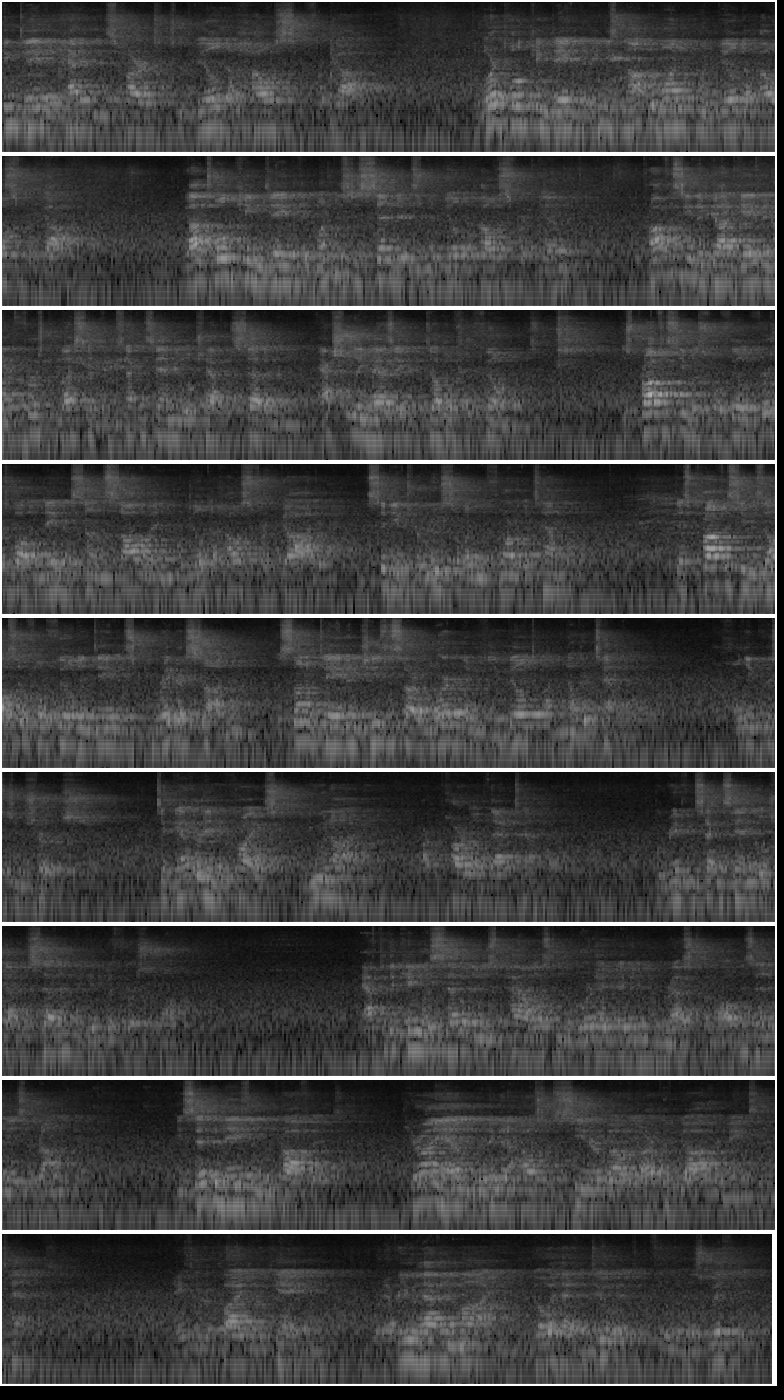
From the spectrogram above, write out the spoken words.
King David had it in his heart to build a house for God. The Lord told King David that he was not the one who would build a house for God. God told King David that one of his descendants would build a house for him. The prophecy that God gave in our first lesson in 2 Samuel chapter 7 actually has a double fulfillment. This prophecy was fulfilled, first of all, in David's son Solomon, who built a house for God in the city of Jerusalem in the form of the temple. This prophecy was also fulfilled in David's greater son, the son of David, Jesus our Lord, when he built another temple, the Holy Christian Church. Together in Christ, you and I are part of that temple. We read from 2 Samuel chapter 7, beginning with verse 1. After the king was settled in his palace and the Lord had given him rest from all his enemies around him, he said to Nathan the prophet, here I am living in a house of cedar while the ark of God remains in a tent. Nathan replied to the king, Whatever you have in mind, go ahead and do it, for the Lord is with you.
